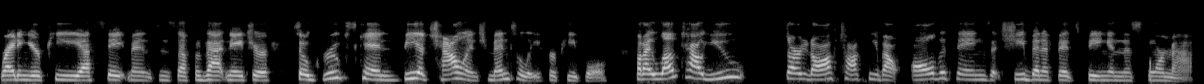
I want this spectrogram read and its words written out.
writing your PES statements and stuff of that nature. So groups can be a challenge mentally for people. But I loved how you started off talking about all the things that she benefits being in this format.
